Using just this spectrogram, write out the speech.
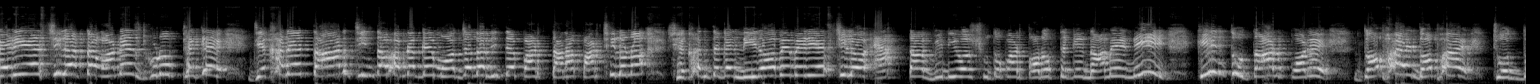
বেরিয়ে এসেছিল একটা অনেস্ট গ্রুপ থেকে, যেখানে তার চিন্তা ভাবনাকে মর্যাদা দিতে পার তারা পারছিল না। সেখান থেকে নীরবে বেরিয়ে এসেছিল। একটা ভিডিও সুতোপার তরফ থেকে নামে নি কিন্তু তারপরে দফায় দফায় চোদ্দ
